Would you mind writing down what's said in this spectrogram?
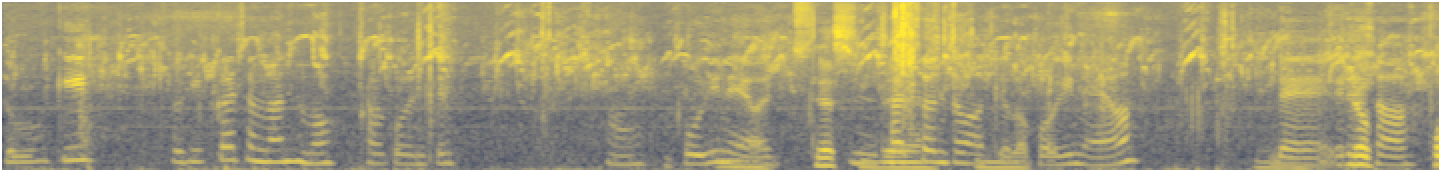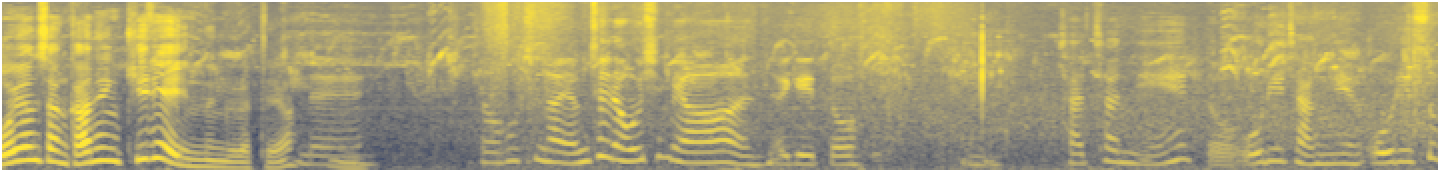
저기 여기까지만 뭐 가고 이제 어, 보이네요. 음, 됐습니다. 사천 중학교가 보이네요. 네, 요 그래서 보현산 가는 길에 있는 것 같아요. 네. 그래서 혹시나 염천에 오시면 여기 또 음, 사천리 또 오리장님 오리숲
